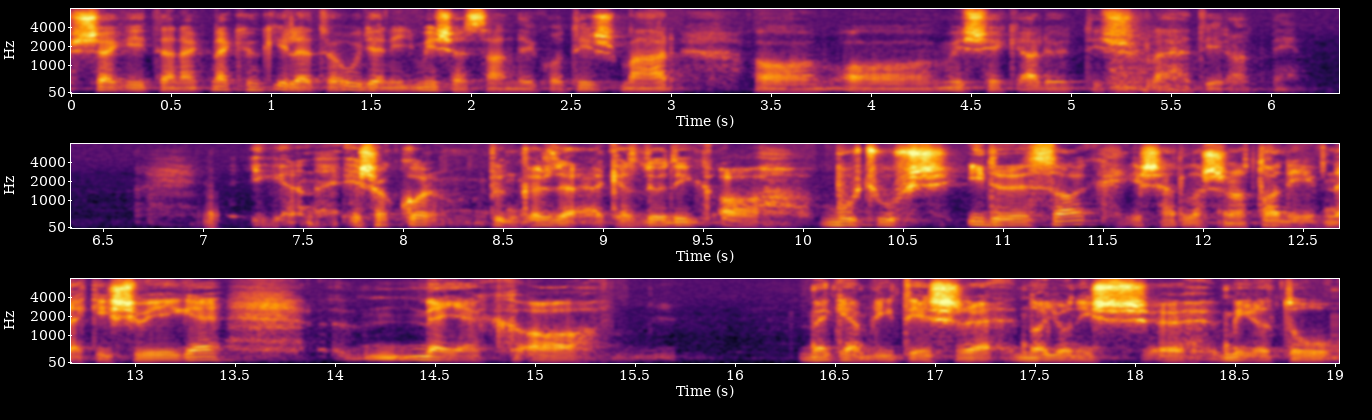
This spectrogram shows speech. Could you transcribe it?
segítenek nekünk, illetve ugyanígy mise szándékot is már a, a misék előtt is lehet iratni. Igen, és akkor pünkösdel elkezdődik a búcsús időszak, és hát lassan a tanévnek is vége, melyek a megemlítésre nagyon is méltó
